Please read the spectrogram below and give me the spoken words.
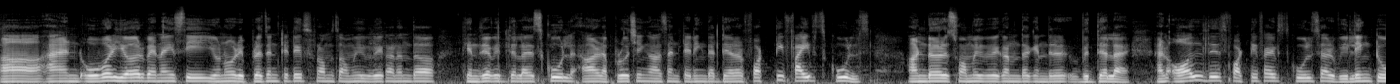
Uh, and over here when i see you know representatives from swami vivekananda kendriya vidyalaya school are approaching us and telling that there are 45 schools under Swami Vivekananda Kendriya Vidyalaya and all these 45 schools are willing to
